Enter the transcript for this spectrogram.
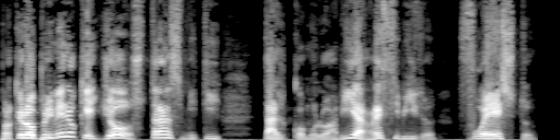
Porque lo primero que yo os transmití, tal como lo había recibido, fue esto,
